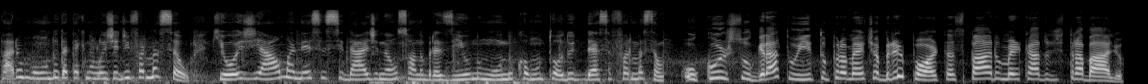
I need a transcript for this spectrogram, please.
para o mundo da tecnologia de informação, que hoje há uma necessidade não só no Brasil, no mundo como um todo dessa formação. O curso gratuito promete abrir portas para o mercado de trabalho.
